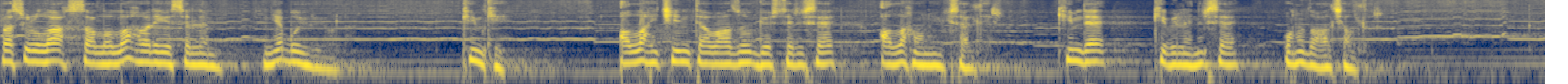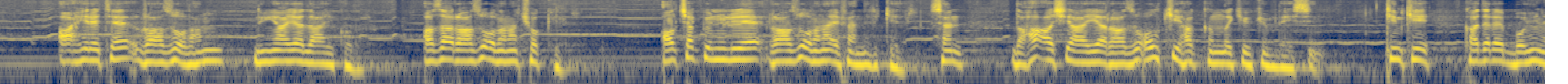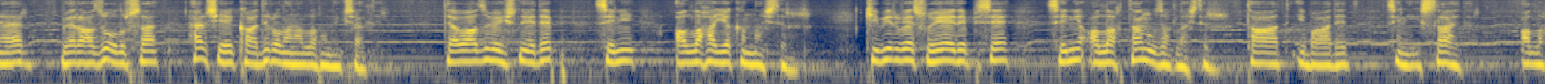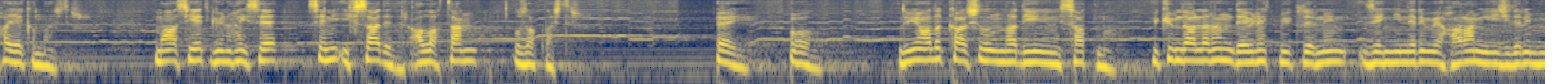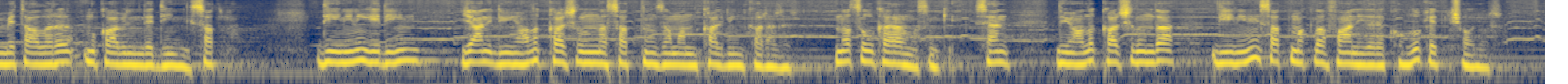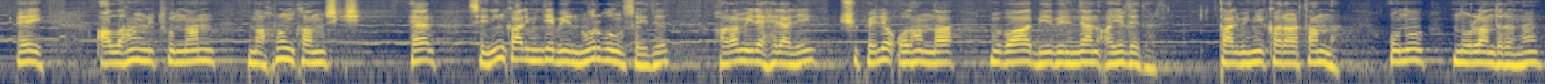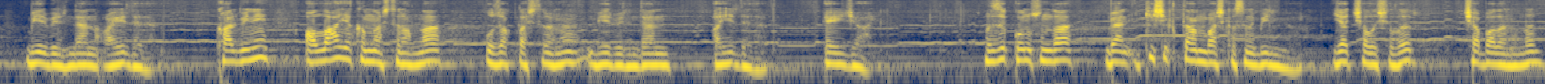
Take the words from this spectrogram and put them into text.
Resulullah sallallahu aleyhi ve sellem ne buyuruyorlar? Kim ki Allah için tevazu gösterirse Allah onu yükseltir. Kim de kibirlenirse onu da alçaltır. Ahirete razı olan dünyaya layık olur. Aza razı olana çok gelir. Alçak gönüllüye razı olana efendilik gelir. Sen daha aşağıya razı ol ki hakkındaki hükümdeysin. Kim ki kadere boyun eğer ve razı olursa her şeye kadir olan Allah onu yükseltir. Tevazu ve hüsnü edep seni Allah'a yakınlaştırır. Kibir ve suya edep ise seni Allah'tan uzaklaştırır. Taat, ibadet seni ıslah eder. Allah'a yakınlaştırır. Masiyet günah ise seni ifsad eder. Allah'tan uzaklaştırır. Ey o dünyalık karşılığında dinini satma. Hükümdarların, devlet büyüklerinin, zenginlerin ve haram yiyicilerin metaları mukabilinde dinini satma. Dinini yediğin yani dünyalık karşılığında sattığın zaman kalbin kararır. Nasıl kararmasın ki? Sen dünyalık karşılığında dinini satmakla fanilere kulluk etmiş oluyorsun. Ey Allah'ın lütfundan mahrum kalmış kişi. Eğer senin kalbinde bir nur bulunsaydı haram ile helali şüpheli olanla mübaha birbirinden ayırt ederdi. Kalbini karartanla onu nurlandıranı birbirinden ayırt ederdi. Kalbini Allah'a yakınlaştıranla uzaklaştıranı birbirinden ayırt ederdi. Ey cahil! Rızık konusunda ben iki şıktan başkasını bilmiyorum. Ya çalışılır, çabalanılır,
